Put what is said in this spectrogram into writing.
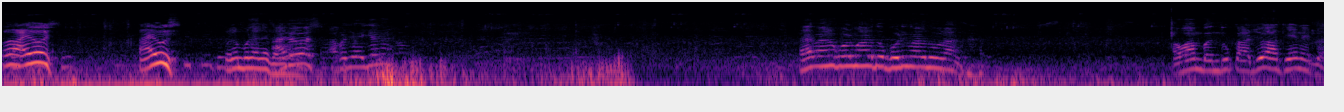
ઓ આયુષ. આયુષ. બોલે બોલે આયુષ આ બાજુ આવી જા ને. સાહેબ આનો ગોળ માર દો ગોળી માર દો ઓલાને હવે આમ બંદૂક કાઢજો આ કે ને એટલે.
